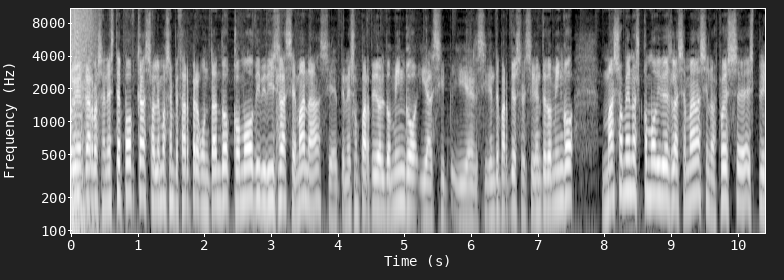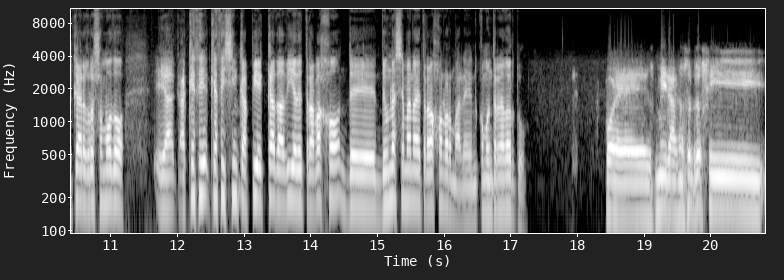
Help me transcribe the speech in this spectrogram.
Muy bien, Carlos. En este podcast solemos empezar preguntando cómo dividís la semana, si tenéis un partido el domingo y el, siguiente partido es el siguiente domingo, más o menos cómo divides la semana, si nos puedes eh, explicar, grosso modo, eh, a, qué, hacéis hincapié cada día de trabajo de, de una semana de trabajo normal en, como entrenador tú. Pues mira, nosotros si,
